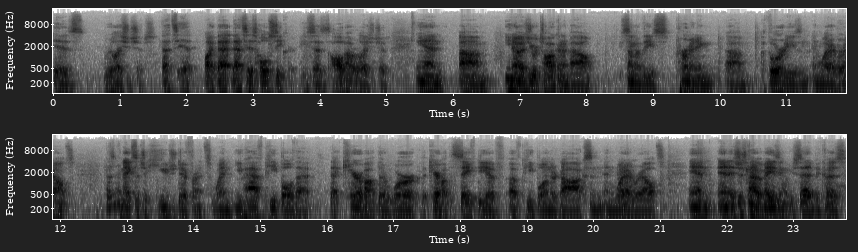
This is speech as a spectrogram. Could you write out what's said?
is relationships. That's it. Like that. That's his whole secret. He says it's all about relationships. And um, you know, as you were talking about some of these permitting um, authorities and, and whatever else, doesn't it make such a huge difference when you have people that that care about their work, that care about the safety of, of people in their docks and, and mm-hmm. whatever else. And and it's just kind of amazing what you said because,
